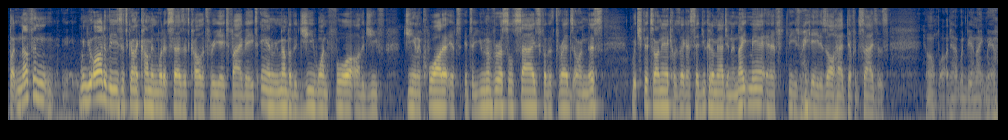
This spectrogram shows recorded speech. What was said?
But nothing, when you order these, it's going to come in what it says. It's called a 3 8 5 8 And remember the G14 or the G G and a quarter. It's it's a universal size for the threads on this, which fits on there. Because like I said, you could imagine a nightmare if these radiators all had different sizes. Oh boy, that would be a nightmare.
